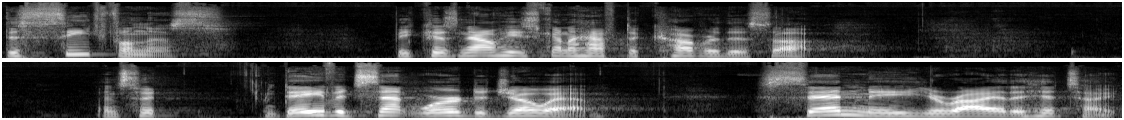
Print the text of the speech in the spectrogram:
deceitfulness because now he's going to have to cover this up. And so David sent word to Joab Send me Uriah the Hittite.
